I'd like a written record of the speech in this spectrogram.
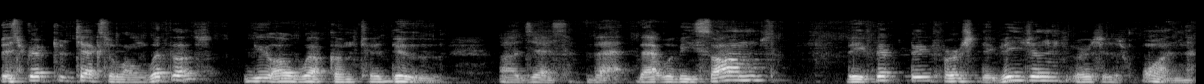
the scripture text along with us, you are welcome to do uh, just that. That would be Psalms, the 51st division, verses 1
